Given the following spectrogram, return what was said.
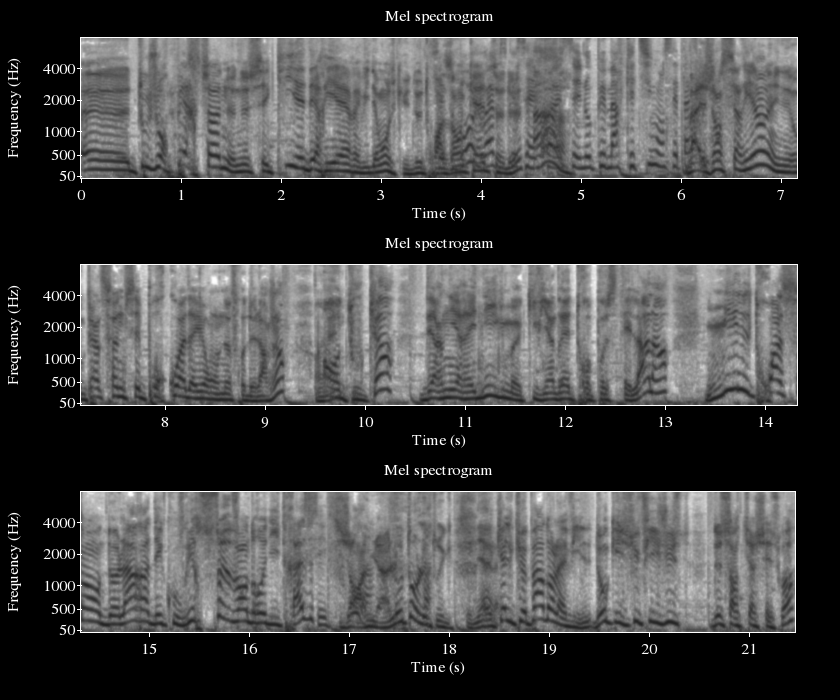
Euh, toujours personne ne sait qui est derrière, évidemment, parce qu'il y a eu deux trois drôle, enquêtes ouais, parce que de. C'est Ah. une OP marketing, on sait pas. Bah, j'en sais rien, et personne ne sait pourquoi d'ailleurs on offre de l'argent. En tout cas, dernière énigme qui viendrait être postée là, là, 1300 dollars à découvrir ce vendredi 13. C'est fou, Genre hein. un loto le truc. Génial. Euh, quelque part dans la ville. Donc il suffit juste de sortir chez soi,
